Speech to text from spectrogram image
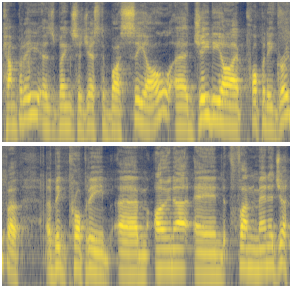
company is being suggested by Ciol, uh, GDI Property Group, a, a big property um, owner and fund manager.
